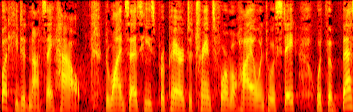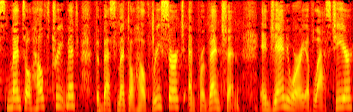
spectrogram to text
but he did not say how. DeWine says he's prepared to transform Ohio into a state with the best mental health treatment, the best mental health research and prevention. In January of last year,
